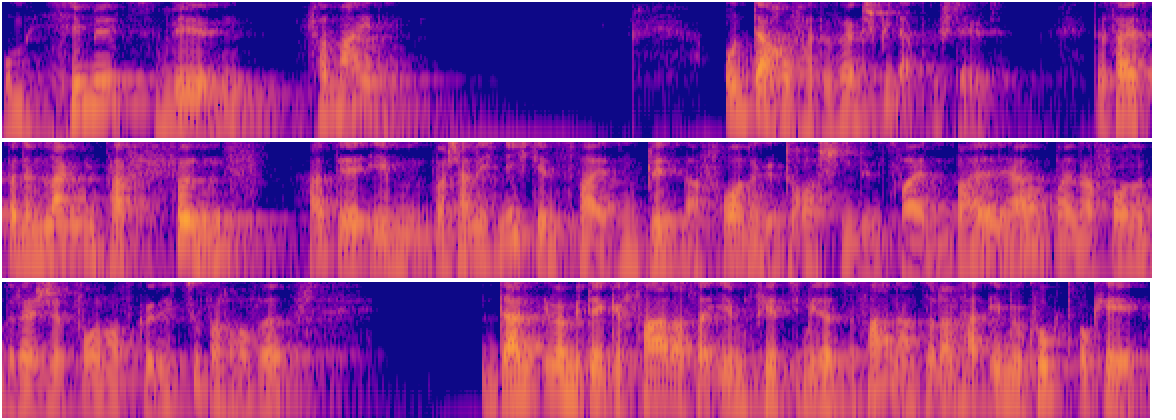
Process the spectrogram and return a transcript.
um Himmels Willen vermeiden. Und darauf hat er sein Spiel abgestellt. Das heißt, bei einem langen Paar 5 hat er eben wahrscheinlich nicht den zweiten blind nach vorne gedroschen, den zweiten Ball, ja, Ball nach vorne, Dresche, vorne auf König Zufall hoffe. Dann immer mit der Gefahr, dass er eben 40 Meter zu fahren hat, sondern hat eben geguckt, okay,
